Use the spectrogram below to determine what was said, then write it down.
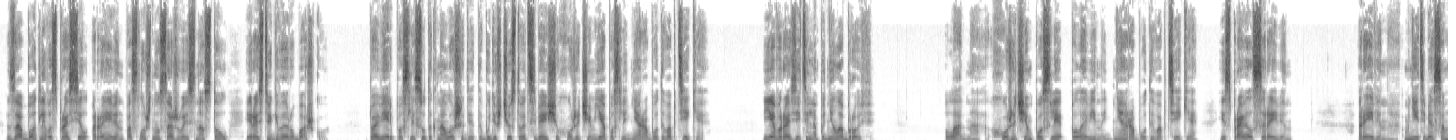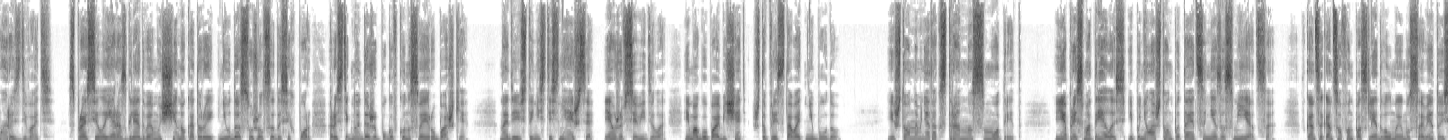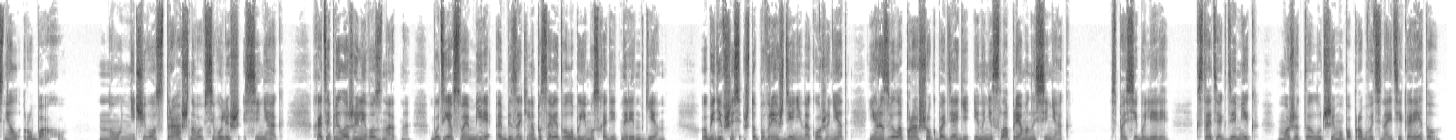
Заботливо спросил Рейвен, послушно усаживаясь на стул и расстегивая рубашку. Поверь, после суток на лошади ты будешь чувствовать себя еще хуже, чем я после дня работы в аптеке. Я выразительно подняла бровь. Ладно, хуже, чем после половины дня работы в аптеке. Исправился Рейвен. Рейвен, мне тебя самой раздевать? Спросила я, разглядывая мужчину, который не удосужился до сих пор расстегнуть даже пуговку на своей рубашке. Надеюсь, ты не стесняешься, я уже все видела, и могу пообещать, что приставать не буду. И что он на меня так странно смотрит? Я присмотрелась и поняла, что он пытается не засмеяться. В конце концов он последовал моему совету и снял рубаху. Ну, ничего страшного, всего лишь синяк. Хотя приложили его знатно. Будь я в своем мире, обязательно посоветовала бы ему сходить на рентген. Убедившись, что повреждений на коже нет, я развела порошок бодяги и нанесла прямо на синяк. «Спасибо, Лери. Кстати, а где Мик? Может, лучше ему попробовать найти карету?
